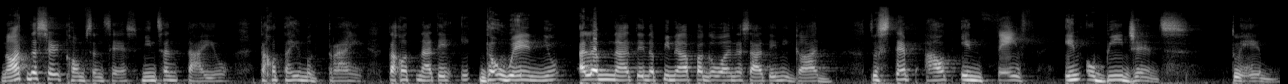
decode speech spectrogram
not the circumstances. Minsan tayo, takot tayo mag-try. Takot natin gawin yung alam natin na pinapagawa na sa atin ni God. To step out in faith, in obedience to Him.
